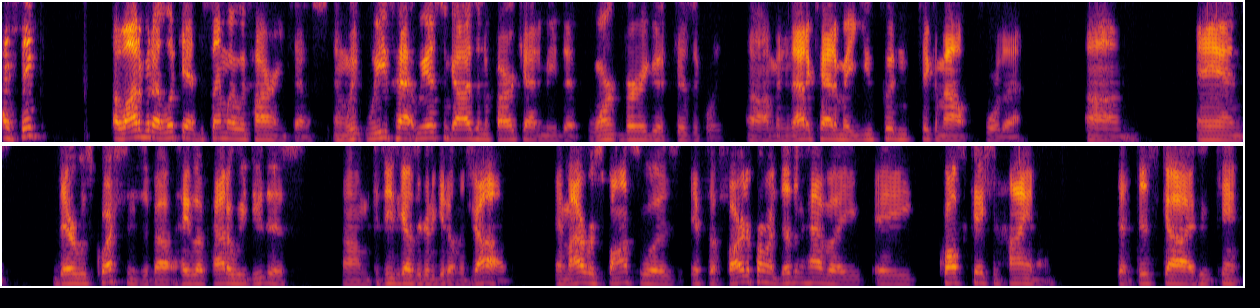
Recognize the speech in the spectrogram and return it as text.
I think a lot of it I look at the same way with hiring tests. And we we've had we had some guys in the fire academy that weren't very good physically. Um, and that academy you couldn't kick them out for that. Um, and there was questions about, hey, look, how do we do this? Because um, these guys are going to get on the job. And my response was, if the fire department doesn't have a a qualification high enough that this guy who can't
